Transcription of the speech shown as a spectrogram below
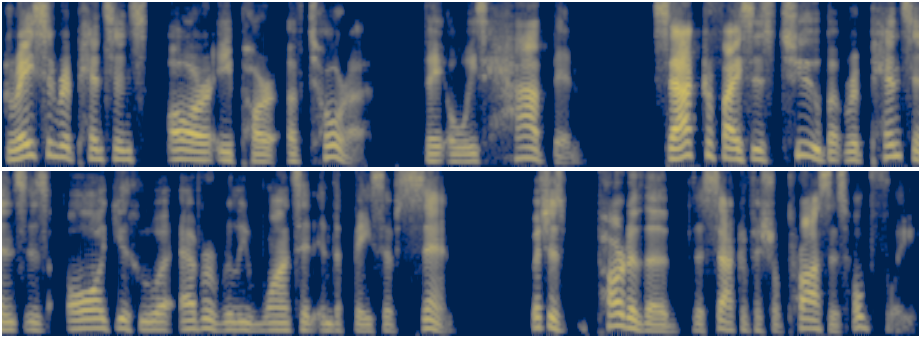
grace and repentance are a part of Torah. They always have been. Sacrifices too, but repentance is all Yahuwah ever really wanted in the face of sin, which is part of the, the sacrificial process, hopefully.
